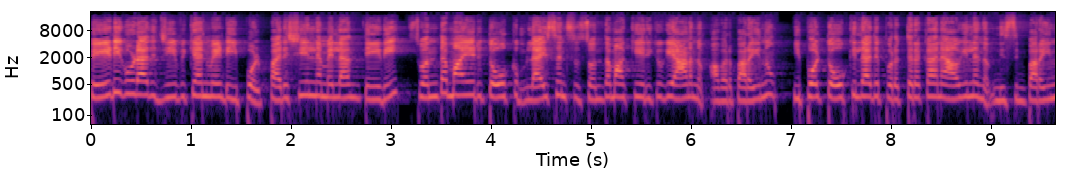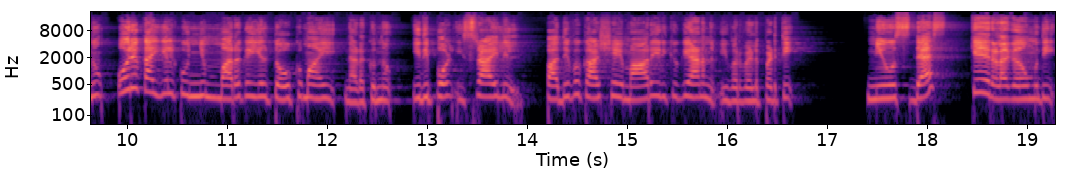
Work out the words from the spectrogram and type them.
പേടി കൂടാതെ ജീവിക്കാൻ വേണ്ടി ഇപ്പോൾ പരിശീലനമെല്ലാം നേടി സ്വന്തമായൊരു തോക്കും ലൈസൻസും സ്വന്തമാക്കിയിരിക്കുകയാണെന്നും അവർ പറയുന്നു. ഇപ്പോൾ തോക്കില്ലാതെ പുറത്തിറക്കാനാകില്ലെന്നും നിസിം പറയുന്നു. ഒരു കയ്യിൽ കുഞ്ഞും മറുകയിൽ തോക്കുമായി നടക്കുന്നു. ഇതിപ്പോൾ ഇസ്രായേലിൽ പതിവ് കാഴ്ചയായി മാറിയിരിക്കുകയാണെന്നും ഇവർ വെളിപ്പെടുത്തി. News desk Kerala Kaumudi.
